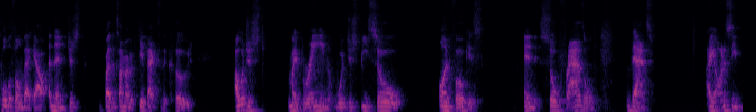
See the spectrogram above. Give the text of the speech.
pull the phone back out and then just by the time I would get back to the code I would just my brain would just be so unfocused and so frazzled that I honestly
